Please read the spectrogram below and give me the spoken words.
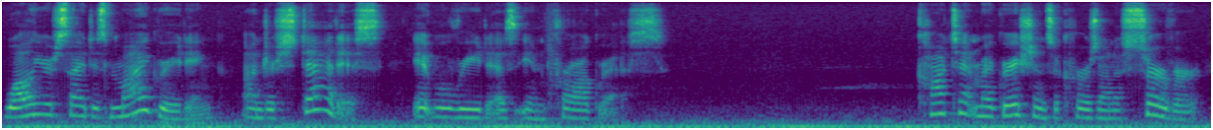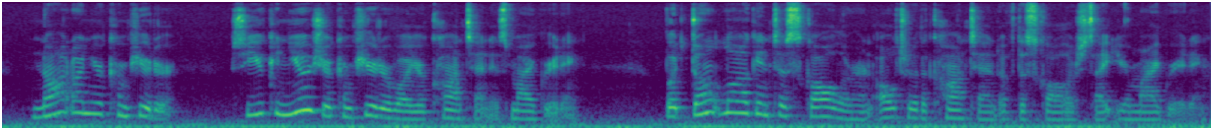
While your site is migrating, under Status, it will read as in progress. Content migrations occurs on a server not on your computer, so you can use your computer while your content is migrating. But don't log into Scholar and alter the content of the Scholar site you're migrating.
